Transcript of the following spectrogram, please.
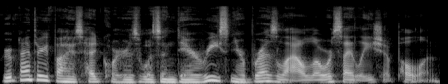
Group 935's headquarters was in Der Riese near Breslau, Lower Silesia, Poland.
